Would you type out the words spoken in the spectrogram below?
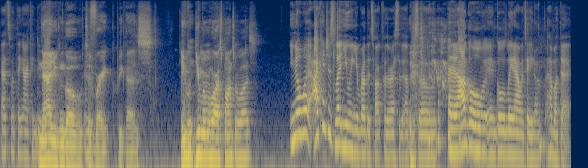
That's one thing I can do. Now you can go to break because. Do you, do you remember who our sponsor was? You know what? I can just let you and your brother talk for the rest of the episode, and then I'll go over and go lay down with Tatum. How about that?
